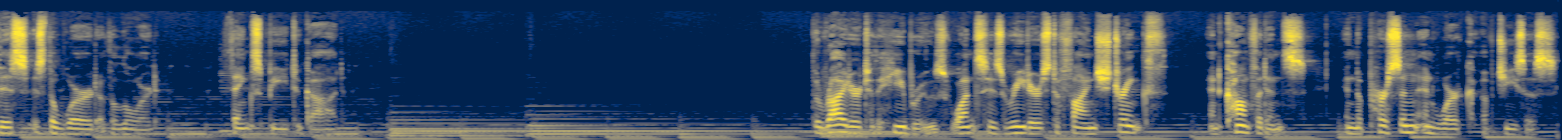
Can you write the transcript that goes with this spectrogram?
This is the word of the Lord. Thanks be to God. The writer to the Hebrews wants his readers to find strength and confidence in the person and work of Jesus.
